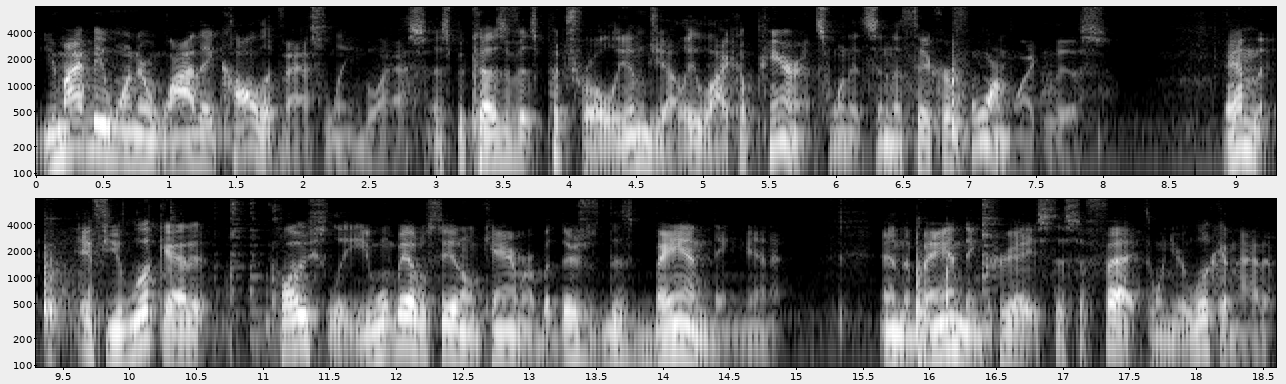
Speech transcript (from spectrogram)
You might be wondering why they call it Vaseline glass. It's because of its petroleum jelly-like appearance when it's in a thicker form like this. And if you look at it closely, you won't be able to see it on camera, but there's this banding in it. And the banding creates this effect when you're looking at it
